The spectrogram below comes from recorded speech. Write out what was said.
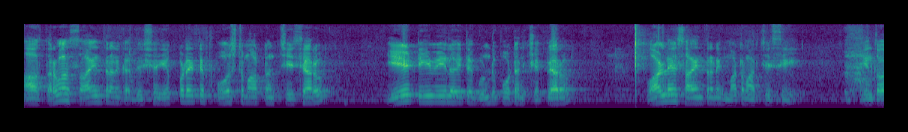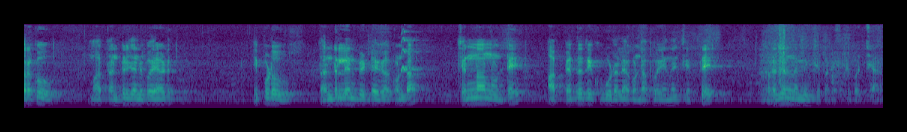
ఆ తర్వాత సాయంత్రానికి ఆ దిశ ఎప్పుడైతే పోస్ట్ మార్టం చేశారో ఏ టీవీలో అయితే గుండుపోటని చెప్పారో వాళ్ళే సాయంత్రానికి మాట మార్చేసి ఇంతవరకు మా తండ్రి చనిపోయాడు. ఇప్పుడు తండ్రి లేని బిడ్డే కాకుండా చిన్నాన్న ఉంటే ఆ పెద్ద దిక్కు కూడా లేకుండా పోయిందని చెప్తే ప్రజలు నమ్మించే పరిస్థితికి వచ్చారు.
